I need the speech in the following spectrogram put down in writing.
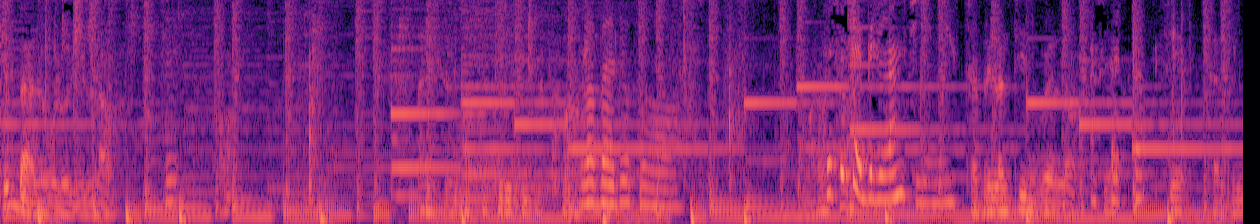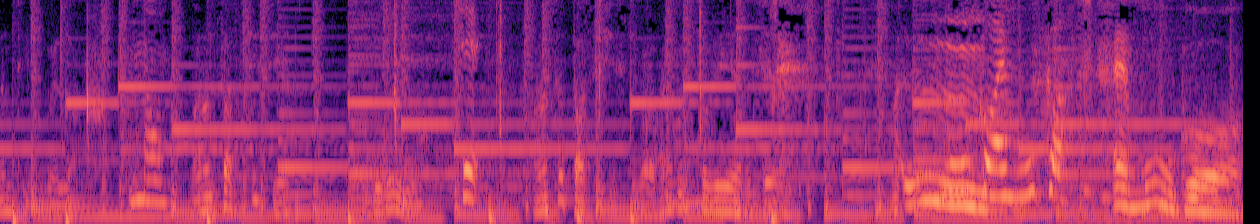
Che bello quello lilla. Sì. Guarda ci sono rimasti i residui qua. Vabbè, dopo. Guarda, Questo c'è i brillantini. C'è brillantini quello? Sì. Aspetta. Sì, c'è i brillantini quello. No. Ma non so, sì sì, lo vedo io. Sì. Ma non so tossici guarda questo verde. Ma Muco, uh, è muco. è muco.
